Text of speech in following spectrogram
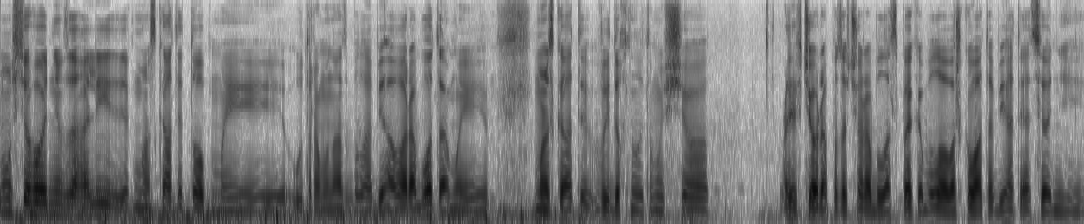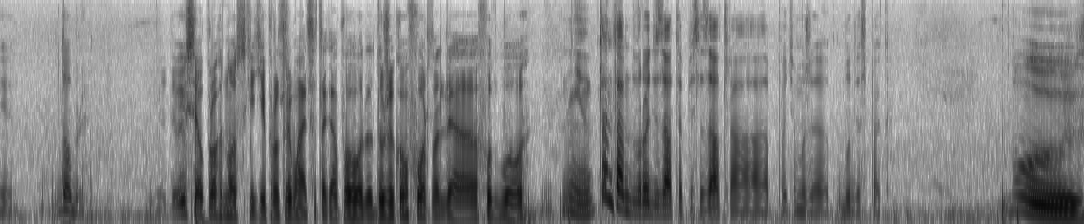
Ну, сьогодні взагалі, як можна сказати, топ. Ми утром у нас була бігова робота. Ми, можна сказати, видохнули, тому що вчора, позавчора була спека, було важкувато бігати, а сьогодні добре. Дивився у прогноз, скільки протримається така погода. Дуже комфортно для футболу. Ні, ну, там, там вроді завтра, післязавтра, а потім вже буде спека. Ну,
